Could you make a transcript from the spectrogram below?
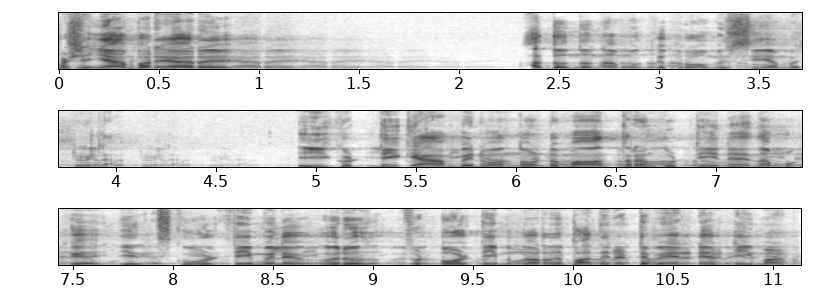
പക്ഷെ ഞാൻ പറയാറ് അതൊന്നും നമുക്ക് പ്രോമിസ് ചെയ്യാൻ പറ്റൂല. ഈ കുട്ടി ക്യാമ്പിന് വന്നുകൊണ്ട് മാത്രം കുട്ടീനെ നമുക്ക് സ്കൂൾ ടീമിൽ ഒരു ഫുട്ബോൾ ടീം എന്ന് പറഞ്ഞ പതിനെട്ട് പേരുടെ ഒരു ടീമാണ്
